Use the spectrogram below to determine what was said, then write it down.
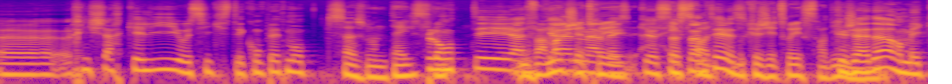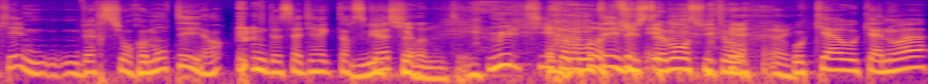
Euh, Richard Kelly aussi, qui s'était complètement Tales. planté à Enfin, moi, que avec euh, extra- Tales, que j'ai trouvé extraordinaire. que j'adore, mais qui est une une version remontée hein, de sa director's cut Multi-remontée. multi-remontée justement suite au, Oui. au chaos canois.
